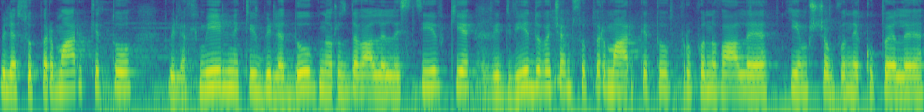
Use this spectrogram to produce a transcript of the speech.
Біля супермаркету, біля хмільників, біля Дубно роздавали листівки відвідувачам супермаркету, пропонували їм, щоб вони купили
